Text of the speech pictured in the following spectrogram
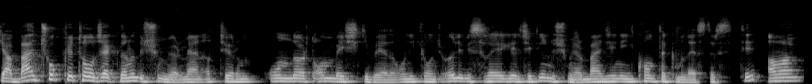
Ya ben çok kötü olacaklarını düşünmüyorum. Yani atıyorum 14-15 gibi ya da 12-13 öyle bir sıraya geleceklerini düşünmüyorum. Bence yine ilk 10 takımı Leicester City. Ama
